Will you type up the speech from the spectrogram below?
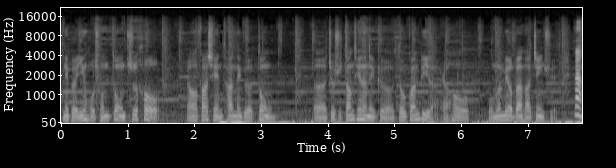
那个萤火虫洞之后，然后发现它那个洞。呃，就是当天的那个都关闭了，然后我们没有办法进去。那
